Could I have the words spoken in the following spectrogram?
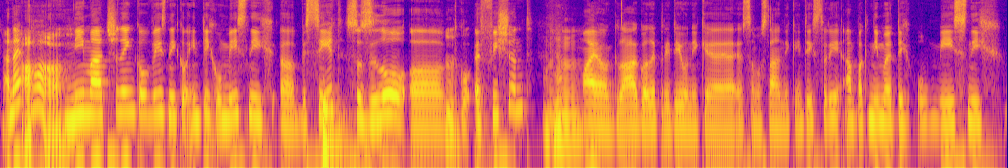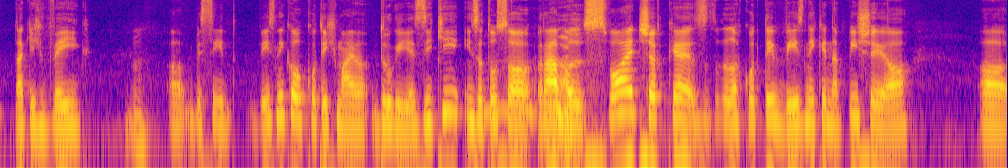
a ne? A. Nima členkov, veznikov in teh umestnih uh, besed, so zelo uh, tako efficient, imajo glagole, predelnike, samostalnike in te stvari, ampak nimajo teh umestnih, takih vejg uh, besed, veznikov, kot jih imajo drugi jeziki, in zato so rabili svoje črke, zato da lahko te veznike napišejo uh,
